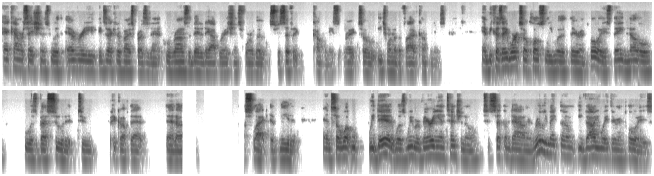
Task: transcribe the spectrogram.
had conversations with every executive vice president who runs the day to day operations for the specific companies, right? So, each one of the five companies. And because they work so closely with their employees, they know who is best suited to pick up that that uh, slack if needed. And so what we did was we were very intentional to set them down and really make them evaluate their employees.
